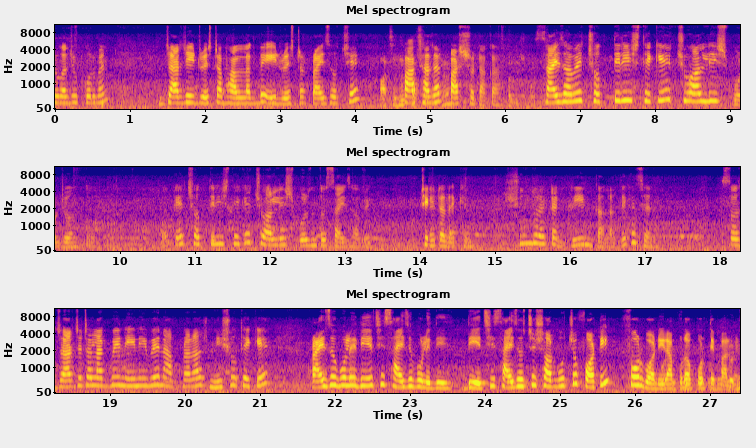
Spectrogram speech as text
যোগাযোগ করবেন। যার যেই ড্রেসটা ভালো লাগবে এই ড্রেসটার প্রাইস হচ্ছে পাঁচ হাজার পাঁচশো টাকা। সাইজ হবে ছত্রিশ থেকে চুয়াল্লিশ পর্যন্ত। ওকে ছত্রিশ থেকে চুয়াল্লিশ পর্যন্ত সাইজ হবে। ঠিক এটা দেখেন। সুন্দর একটা গ্রিন কালার দেখেছেন? সো যার যেটা লাগবে নিয়ে নেবেন আপনারা নিশো থেকে প্রাইসও বলে দিয়েছি সাইজও বলে দিয়ে- দিয়েছি। সাইজ হচ্ছে সর্বোচ্চ ফর্টি ফোর বডির আপুরা পড়তে পারবেন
